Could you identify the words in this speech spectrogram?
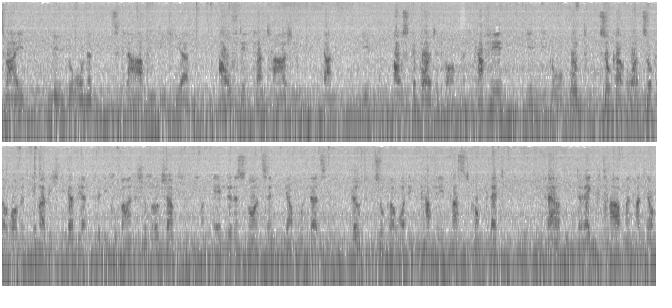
zwei Millionen Sklaven, die hier auf den Plantagen dann eben ausgebeutet worden sind. Kaffee, Indigo und Zuckerrohr. Zuckerrohr wird immer wichtiger werden für die kubanische Wirtschaft und Ende des 19. Jahrhunderts wird Zuckerrohr den Kaffee fast komplett verdrängt haben. Man hat ja auf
